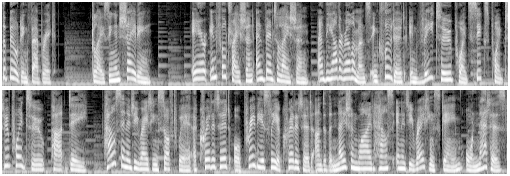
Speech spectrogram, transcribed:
the building fabric, glazing and shading, air infiltration and ventilation, and the other elements included in V2.6.2.2 Part D. House Energy Rating software accredited or previously accredited under the Nationwide House Energy Rating Scheme, or NatHERS,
